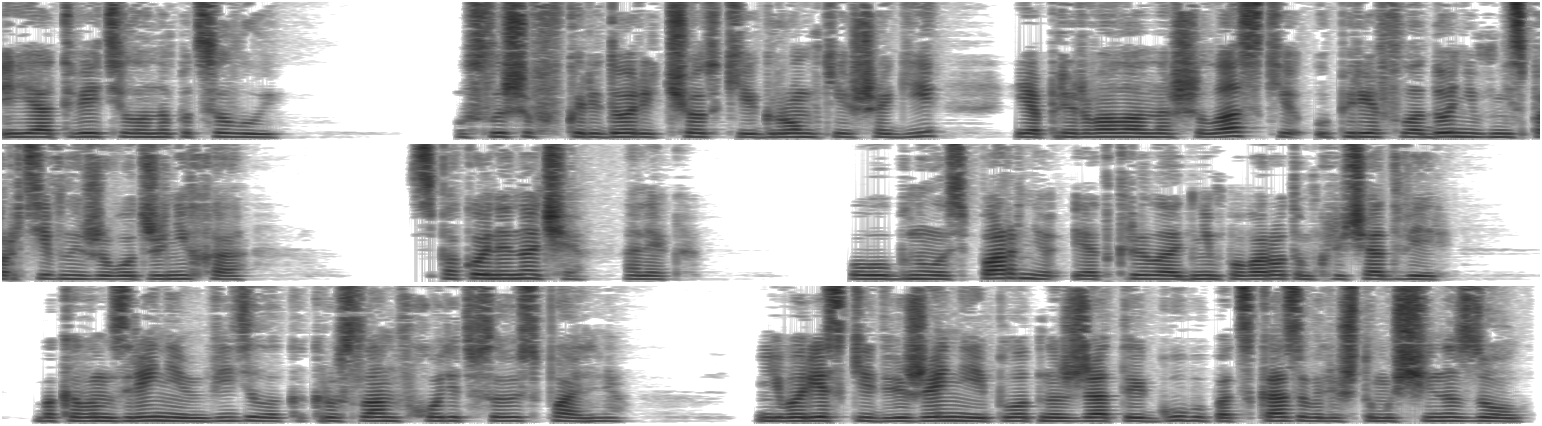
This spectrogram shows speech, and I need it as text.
и я ответила на поцелуй. Услышав в коридоре четкие громкие шаги, я прервала наши ласки, уперев ладони в неспортивный живот жениха. «Спокойной ночи, Олег». Улыбнулась парню и открыла одним поворотом ключа дверь. Боковым зрением видела, как Руслан входит в свою спальню. Его резкие движения и плотно сжатые губы подсказывали, что мужчина зол.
